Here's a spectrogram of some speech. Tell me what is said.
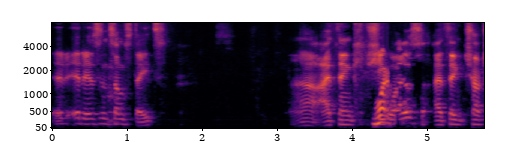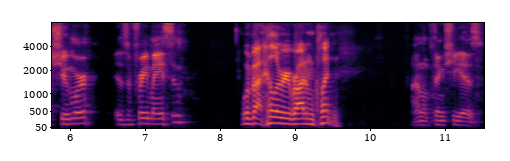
It, it is in some states. Uh, I think she What- was. I think Chuck Schumer is a Freemason. what about Hillary Rodham Clinton? I don't think she is.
